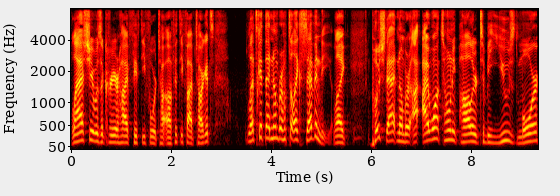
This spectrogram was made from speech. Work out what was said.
last year was a career high 54, ta- uh, 55 targets. Let's get that number up to like 70. Like push that number. I, I want Tony Pollard to be used more,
